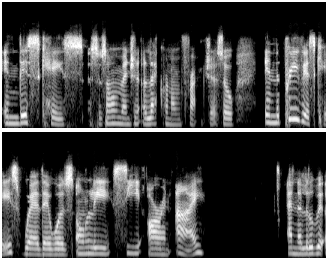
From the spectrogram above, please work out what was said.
in this case, so someone mentioned olecranon fracture. So in the previous case where there was only C, R, and I, and a little bit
